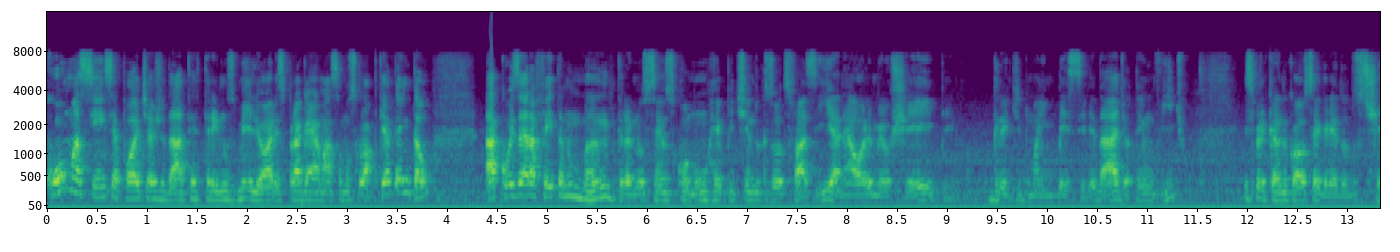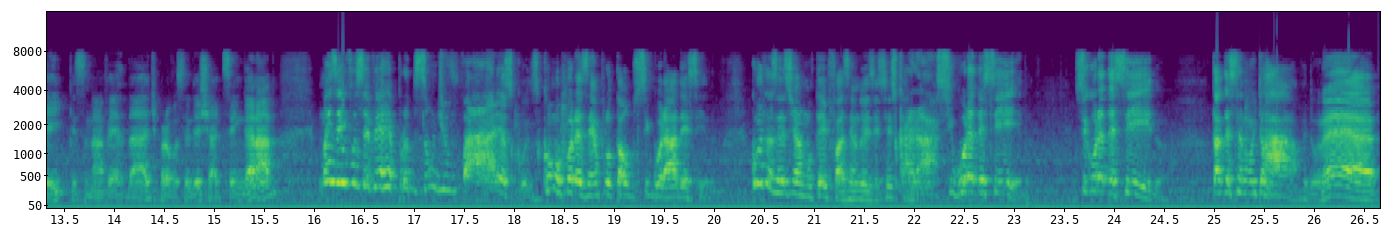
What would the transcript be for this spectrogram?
Como a ciência pode te ajudar a ter treinos melhores para ganhar massa muscular? Porque até então a coisa era feita no mantra, no senso comum, repetindo o que os outros faziam, né? Olha o meu shape, de uma imbecilidade. Eu tenho um vídeo explicando qual é o segredo dos shapes, na verdade, para você deixar de ser enganado. Mas aí você vê a reprodução de várias coisas, como por exemplo o tal do segurar a descida. Quantas vezes já não teve fazendo exercício, cara, ah, segura a descida, segura a descida, tá descendo muito rápido, né? É,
